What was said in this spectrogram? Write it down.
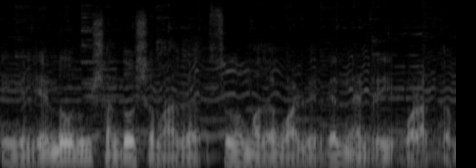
நீங்கள் எல்லோரும் சந்தோஷமாக சுகமாக வாழ்வீர்கள். நன்றி வணக்கம்.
